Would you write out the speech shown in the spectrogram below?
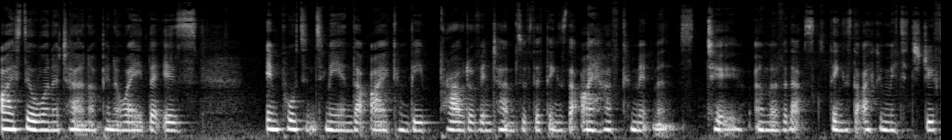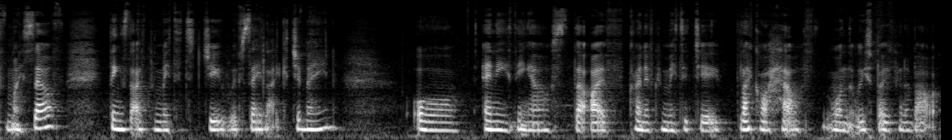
I still want to turn up in a way that is important to me and that I can be proud of in terms of the things that I have commitments to and whether that's things that I've committed to do for myself things that I've committed to do with say like Jermaine or anything else that I've kind of committed to, like our health, one that we've spoken about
